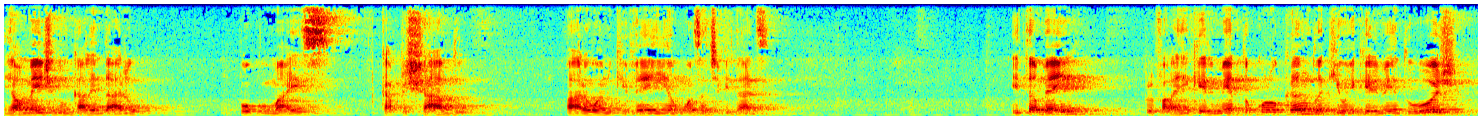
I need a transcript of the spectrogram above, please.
realmente num calendário um pouco mais caprichado para o ano que vem em algumas atividades. E também, por falar em requerimento, estou colocando aqui um requerimento hoje,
